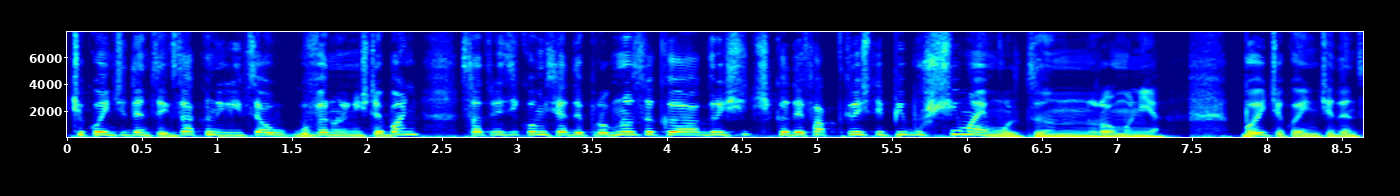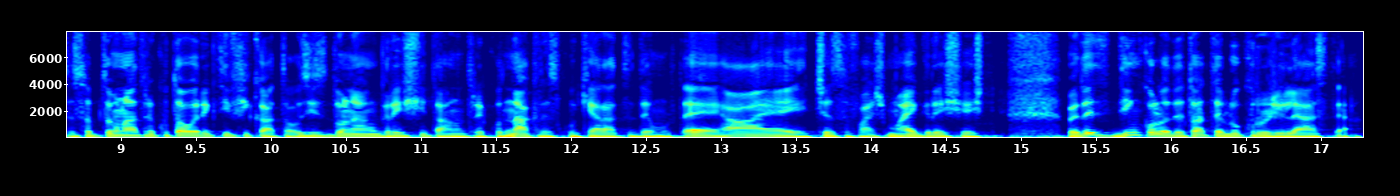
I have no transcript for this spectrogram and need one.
ce coincidență, exact când îi lipseau guvernului niște bani, s-a trezit Comisia de Prognoză că a greșit și că de fapt crește PIB-ul și mai mult în România. Băi, ce coincidență, săptămâna trecută au rectificat, au zis, doamne, am greșit anul trecut, n-a crescut chiar atât de mult. E, aia e, ce să faci, mai greșești. Vedeți, dincolo de toate lucrurile astea,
